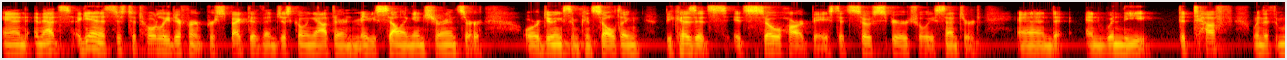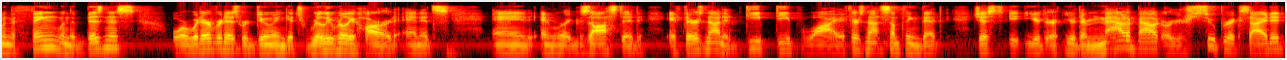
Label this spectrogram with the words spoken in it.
And and that's again it's just a totally different perspective than just going out there and maybe selling insurance or or doing some consulting because it's it's so heart based it's so spiritually centered. And and when the the tough when the when the thing when the business or whatever it is we're doing gets really really hard and it's and and we're exhausted if there's not a deep deep why if there's not something that just you're you're either mad about or you're super excited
